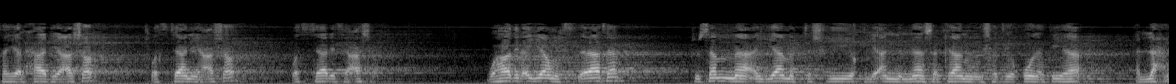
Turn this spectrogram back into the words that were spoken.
فهي الحادي عشر والثاني عشر والثالث عشر. وهذه الأيام الثلاثة تسمى أيام التشريق لأن الناس كانوا يشرقون فيها اللحم.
